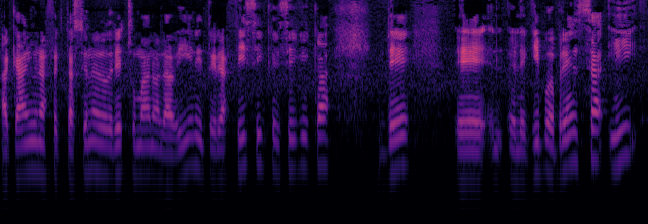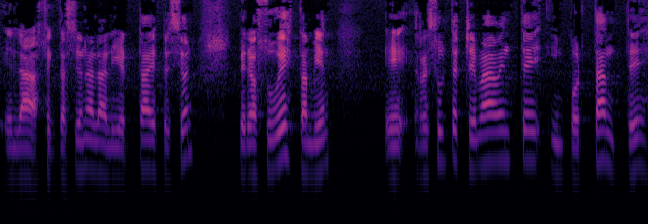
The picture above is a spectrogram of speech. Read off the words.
acá hay una afectación de los derechos humanos a la vida, integridad física y psíquica de eh, el, equipo de prensa y eh, la afectación a la libertad de expresión, pero a su vez también eh, resulta extremadamente importante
